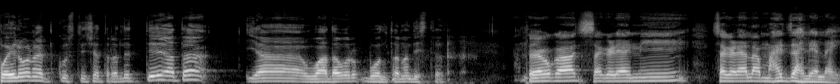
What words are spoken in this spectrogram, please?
पैलवान आहेत कुस्ती क्षेत्रातले ते आता या वादावर बोलताना दिसतात. आता सगळ्यांनी सगळ्याला माहीत झालेला आहे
